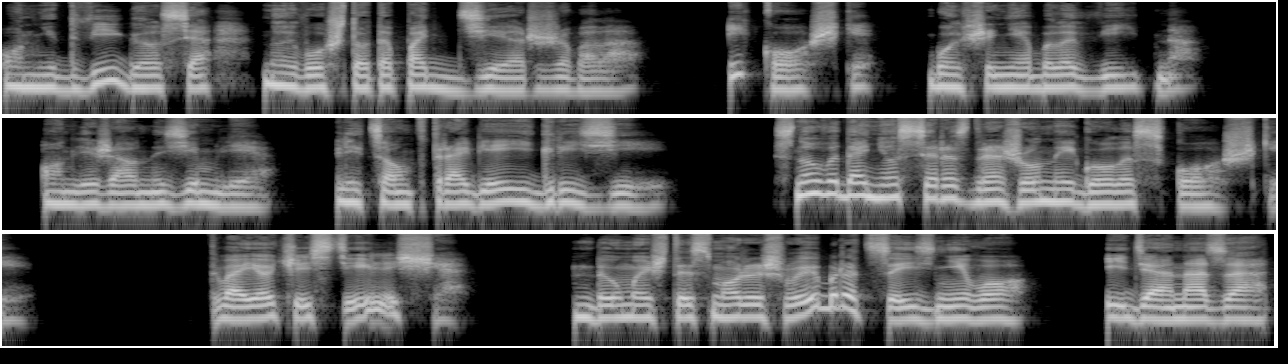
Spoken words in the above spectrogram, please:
Он не двигался, но его что-то поддерживало. И кошки больше не было видно. Он лежал на земле, лицом в траве и грязи. Снова донесся раздраженный голос кошки. «Твое чистилище? Думаешь, ты сможешь выбраться из него, идя назад?»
